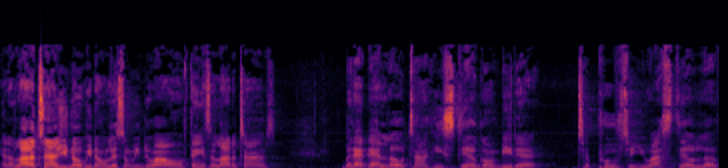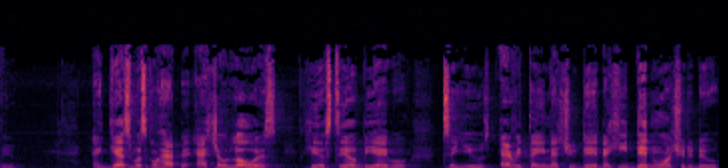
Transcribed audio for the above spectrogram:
And a lot of times, you know, we don't listen. We do our own things a lot of times. But at that low time, he's still going to be there to prove to you, I still love you. And guess what's going to happen? At your lowest, he'll still be able to use everything that you did that he didn't want you to do.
